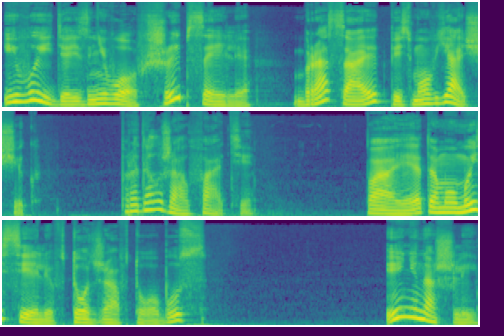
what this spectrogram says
и, выйдя из него в Шипсейле, бросает письмо в ящик. Продолжал Фати. Поэтому мы сели в тот же автобус и не нашли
